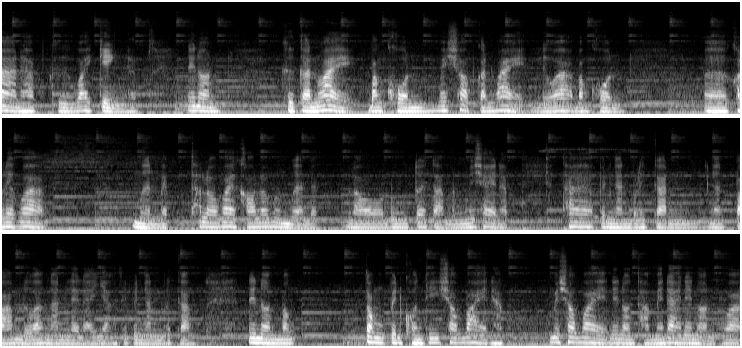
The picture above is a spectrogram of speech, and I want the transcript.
5 นะครับ คือไหว้เก่งนะครับ แน่นอน คือการไหว้บางคนไม่ชอบการไหว้หรือว่าบางคนเเขาเรียกว่าเหมือนแบบถ้าเราไหว้เขาแล้วมันเหมือนแบบเราดูต้อยตามมันไม่ใช่นะครับ ถ้าเป็นงานบริการงานปั๊มหรือว่างานหลาย ๆ อย่างที่เป็นงานบริการแน่นอนบางต้องเป็นคนที่ชอบไหว้นะครับ ไม่ชอบไหว้แน่นอนทำไม่ได้แน่นอนเพราะว่า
